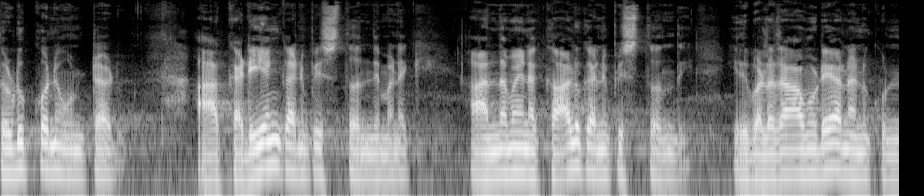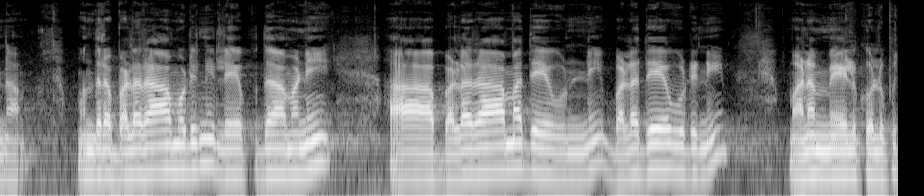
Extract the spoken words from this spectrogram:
తొడుక్కొని ఉంటాడు. ఆ కడియం కనిపిస్తుంది మనకి. ఆ అందమైన కాలు కనిపిస్తుంది. ఇది బలరాముడే అని అనుకున్నాం. ముందర బలరాముడిని లేపుదామని ఆ బలరామదేవుణ్ణి బలదేవుడిని మనం మేలుకొలుపు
